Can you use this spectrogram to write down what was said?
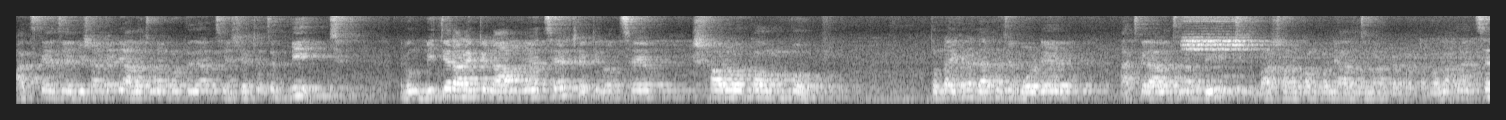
আজকে যে বিষয়টা নিয়ে আলোচনা করতে যাচ্ছি, সেটা হচ্ছে বিট। এবং বিটের আরেকটি নাম রয়েছে, সেটি হচ্ছে স্বরকম্প। তোমরা এখানে দেখো যে বোর্ডে আজকের আলোচনা বিট বা স্বরকম্প নিয়ে আলোচনার ব্যাপারটা বলা হয়েছে।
